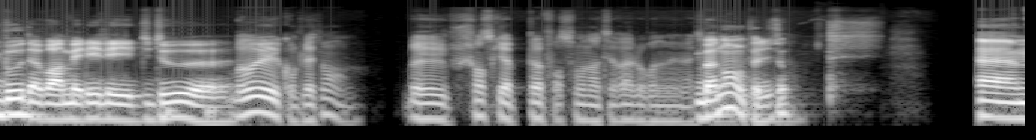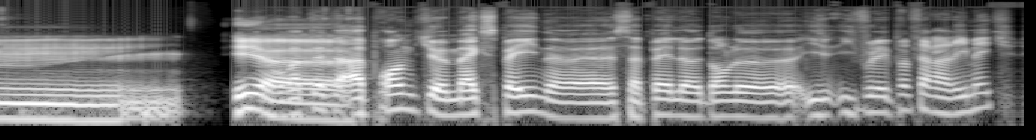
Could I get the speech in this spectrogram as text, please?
plus beau d'avoir mêlé les deux. euh. Bah oui, complètement. Mais je pense qu'il n'y a pas forcément d'intérêt à le renommer. Bah non, pas du tout. Euh, Et On va peut-être euh, apprendre que Max Payne euh, s'appelle dans le. Il, il voulait pas faire un remake?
